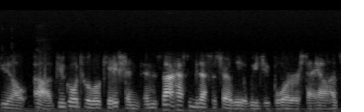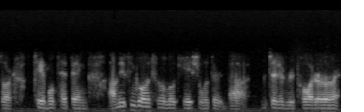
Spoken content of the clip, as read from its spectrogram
you know, uh, if you go into a location, and it's not has to be necessarily a Ouija board or seance or table tipping. Um, you can go into a location with a uh, digital recorder or,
